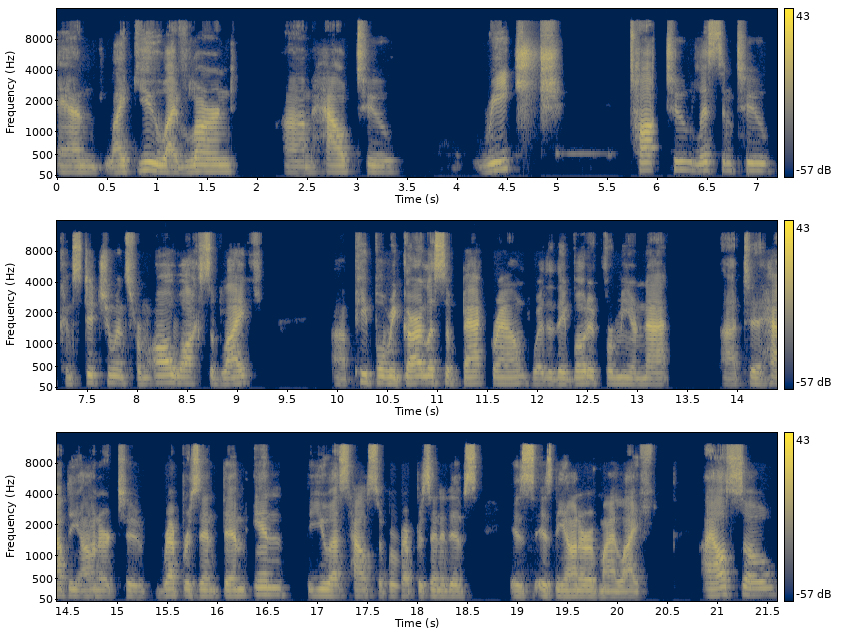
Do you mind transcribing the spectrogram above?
And like you, I've learned um, how to reach, talk to, listen to constituents from all walks of life, uh, people regardless of background, whether they voted for me or not, uh, to have the honor to represent them in the U.S. House of Representatives is, is the honor of my life. I also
